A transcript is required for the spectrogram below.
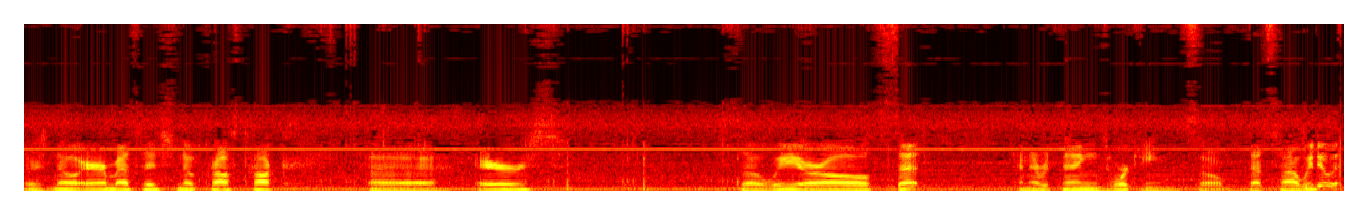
There's no error message, no crosstalk uh, errors. So we are all set and everything's working. So that's how we do it.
